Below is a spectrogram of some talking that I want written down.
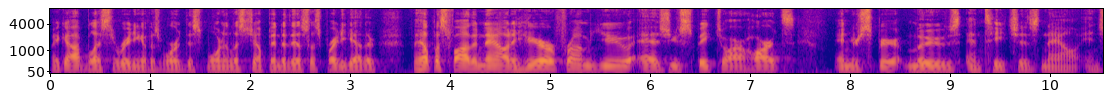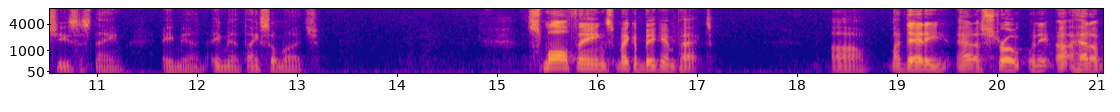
May God bless the reading of His Word this morning. Let's jump into this. Let's pray together. Help us, Father, now to hear from you as you speak to our hearts and your Spirit moves and teaches now. In Jesus' name, amen. Amen. Thanks so much. Small things make a big impact. Uh, my daddy had a stroke when he uh, had a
